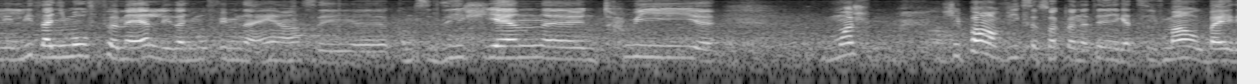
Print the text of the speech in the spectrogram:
les, animaux femelles, les animaux féminins. Hein, c'est, euh, comme tu dis, chienne, euh, une truie. moi, j'ai pas envie que ce soit connoté négativement ou ben,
